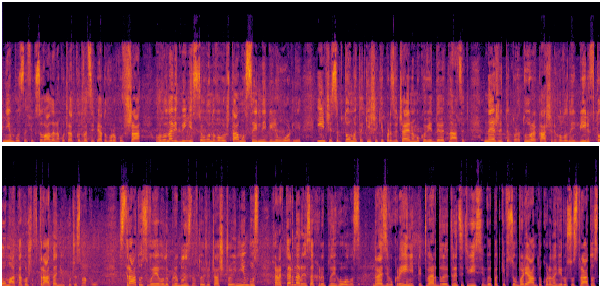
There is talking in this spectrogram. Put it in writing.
Німбус зафіксували на початку 25-го року в США. Головна відмінність цього нового штаму сильний біль у горлі. Інші симптоми такі ж, як і при звичайному COVID-19. Нежить, температура, кашель, головний біль, втома, а також втрата нюху чи смаку. Стратус виявили приблизно в той же час, що і німбус. Характерна риса хриплий голос. Наразі в Україні підтвердили 38 випадків субваріанту коронавірусу стратус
